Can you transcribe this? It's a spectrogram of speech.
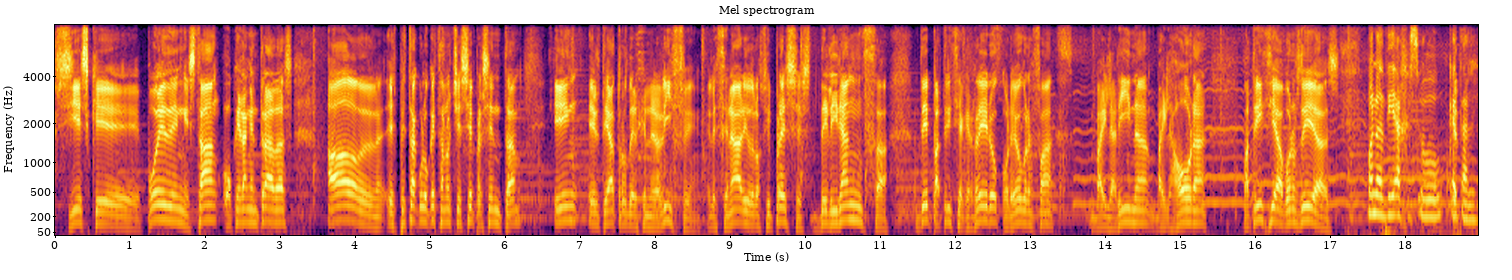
si es que pueden, están o quedan entradas, al espectáculo que esta noche se presenta en el Teatro del Generalife, el escenario de los cipreses, Deliranza de Patricia Guerrero, coreógrafa, bailarina, bailaora. Patricia, buenos días. Buenos días, Jesús. ¿Qué tal?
